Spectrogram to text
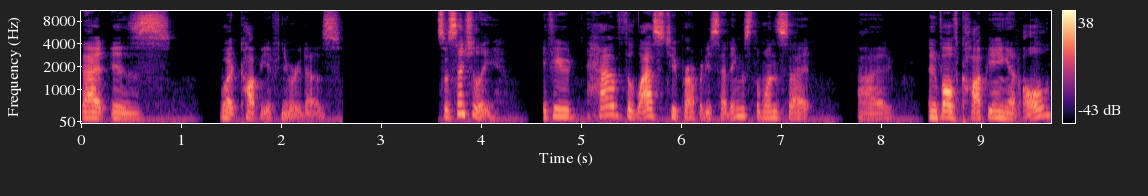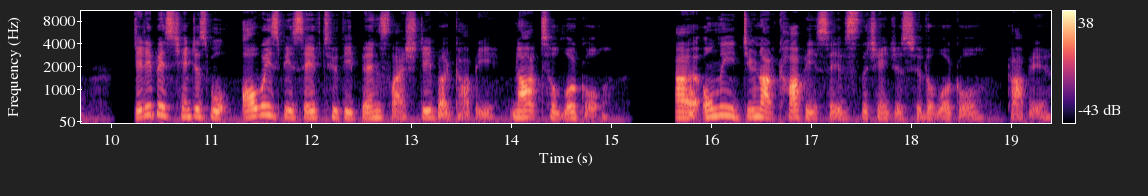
that is what copy if newer does. So essentially, if you have the last two property settings, the ones that uh, involve copying at all, database changes will always be saved to the bin slash debug copy, not to local. Uh, only do not copy saves the changes to the local copy.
